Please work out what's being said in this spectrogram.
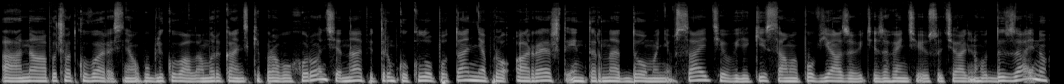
А на початку вересня опублікували американські правоохоронці на підтримку клопотання про арешт інтернет-доменів сайтів, які саме пов'язують із агенцією соціального дизайну.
